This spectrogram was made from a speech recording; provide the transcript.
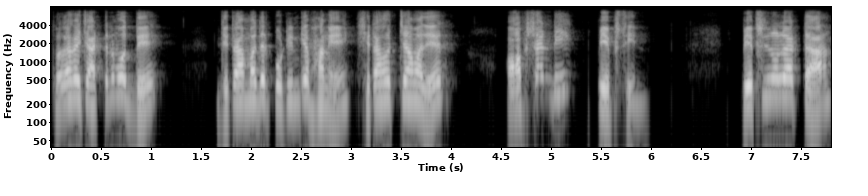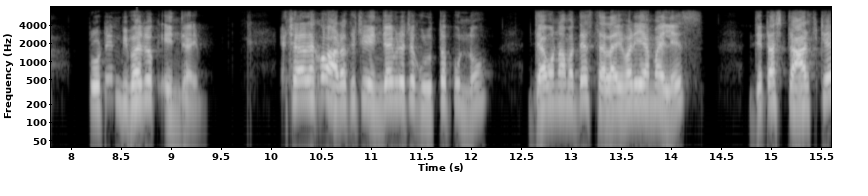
তো চারটের মধ্যে যেটা আমাদের প্রোটিনকে ভাঙে, সেটা হচ্ছে আমাদের অপশন ডি পেপসিন। পেপসিন হলো একটা প্রোটিন বিভাজক এনজাইম। এছাড়া দেখো আরও কিছু এনজাইম রয়েছে গুরুত্বপূর্ণ, যেমন আমাদের স্যালাইভারি অ্যামাইলেস যেটা স্টার্চকে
